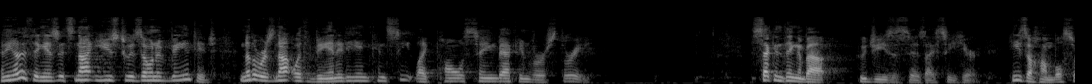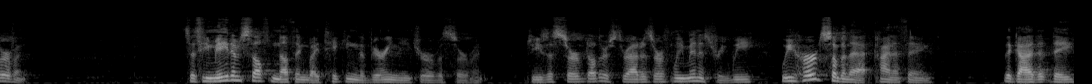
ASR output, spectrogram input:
And the other thing is, it's not used to his own advantage. In other words, not with vanity and conceit, like Paul was saying back in verse 3. Second thing about who Jesus is, I see here. He's a humble servant. It says he made himself nothing by taking the very nature of a servant. Jesus served others throughout his earthly ministry. We, we heard some of that kind of thing. The guy that they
